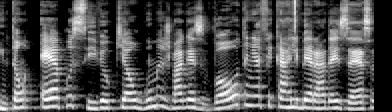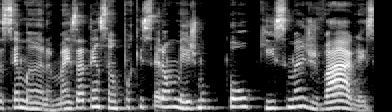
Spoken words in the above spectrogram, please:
Então, é possível que algumas vagas voltem a ficar liberadas essa semana, mas atenção, porque serão mesmo pouquíssimas vagas.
